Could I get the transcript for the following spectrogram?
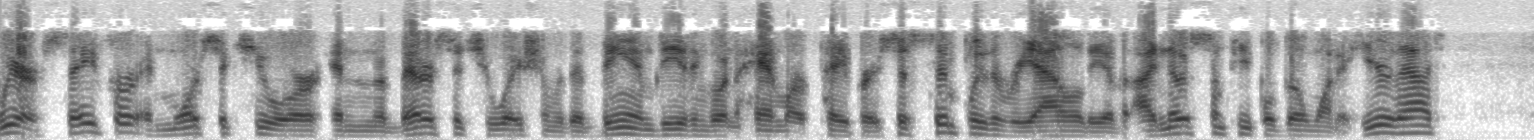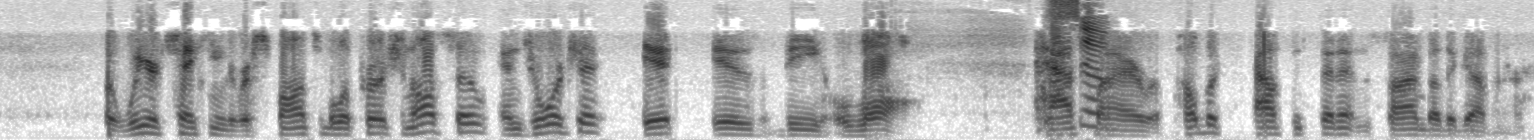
we are safer and more secure and in a better situation with a BMD than going to hand marked paper. It's just simply the reality of it. I know some people don't want to hear that, but we are taking the responsible approach. And also in Georgia, it is the law passed so, by a Republican House and Senate and signed by the governor.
